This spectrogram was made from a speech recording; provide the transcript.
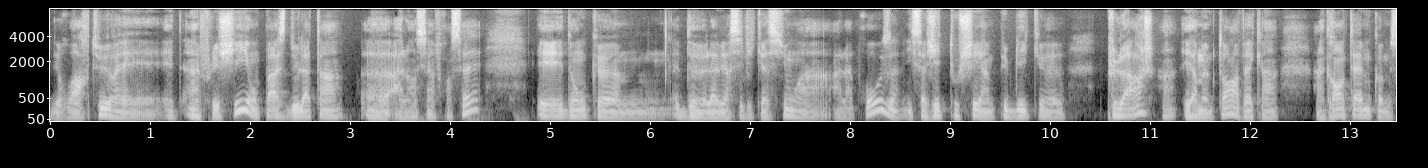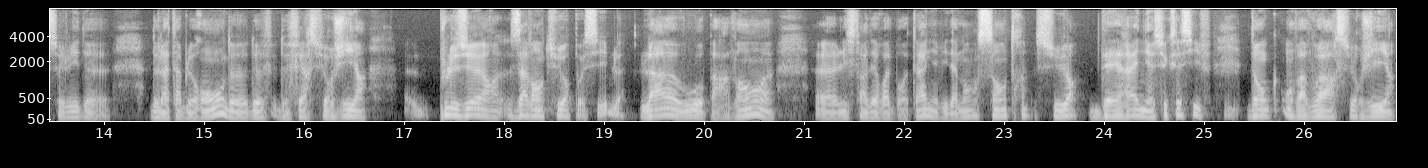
du roi Arthur est, est, infléchi. On passe du latin euh, à l'ancien français et donc euh, de la versification à, à, la prose. Il s'agit de toucher un public euh, plus large hein, et en même temps avec un, un, grand thème comme celui de, de la table ronde, de, de faire surgir plusieurs aventures possibles, là où auparavant euh, l'histoire des rois de Bretagne, évidemment, centre sur des règnes successifs. Mm. Donc on va voir surgir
